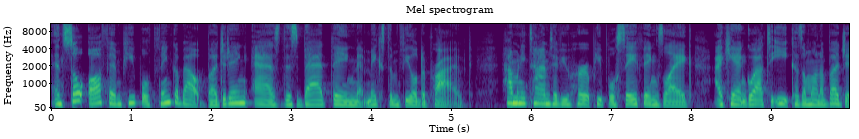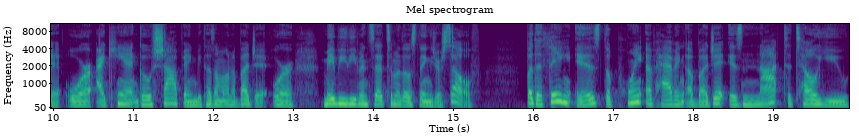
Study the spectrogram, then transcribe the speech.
And so often people think about budgeting as this bad thing that makes them feel deprived. How many times have you heard people say things like, I can't go out to eat because I'm on a budget, or I can't go shopping because I'm on a budget, or maybe you've even said some of those things yourself. But the thing is, the point of having a budget is not to tell you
